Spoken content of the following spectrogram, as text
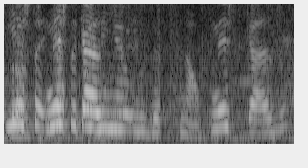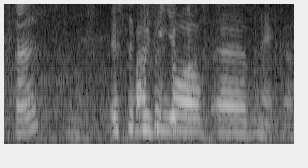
E Pronto. esta, neste caso usa-se não? Neste caso, hã? Essa Basta coisinha só a boneca.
